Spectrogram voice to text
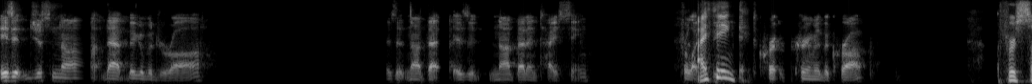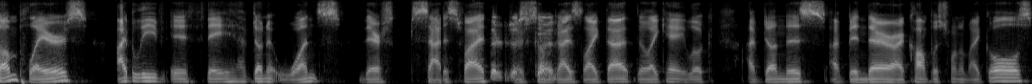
Is it just not that big of a draw? Is it not that? Is it not that enticing? For like, I think cream of the crop. For some players, I believe if they have done it once, they're satisfied. They're just There's some guys like that. They're like, hey, look, I've done this. I've been there. I accomplished one of my goals.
